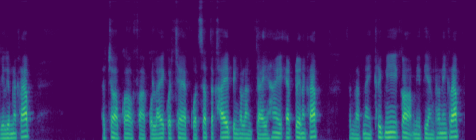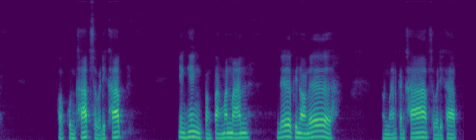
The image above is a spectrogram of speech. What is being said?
อย่าลืมนะครับ ถ้าชอบก็ฝากกดไลค์ กดแชร์ กด Subscribe เป็นกำลังใจให้แอดด้วยนะครับสำหรับในคลิปนี้ก็มีเพียงเท่านี้ครับ ขอบคุณครับ สวัสดีครับเฮงๆปังๆมันๆเด้อพี่น้องเด้อมันๆกันครับ สวัสดีครับ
